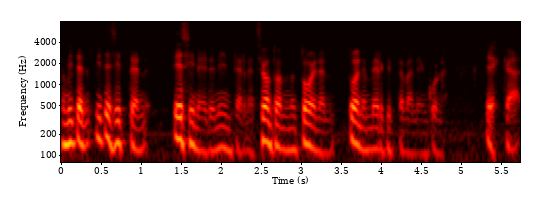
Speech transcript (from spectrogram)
No miten, miten sitten esineiden internet? Se on toinen, toinen merkittävä niin kuin ehkä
